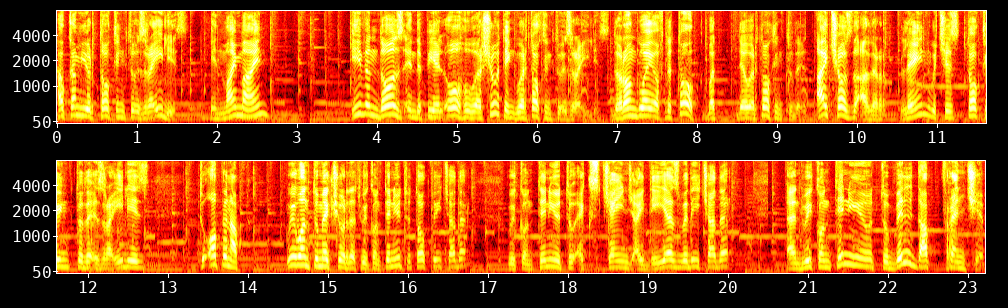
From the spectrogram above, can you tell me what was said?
How come you're talking to Israelis? In my mind, even those in the PLO who were shooting were talking to Israelis. The wrong way of the talk, but they were talking to them. I chose the other lane, which is talking to the Israelis to open up. We want to make sure that we continue to talk to each other, we continue to exchange ideas with each other, and we continue to build up friendship.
